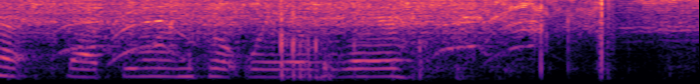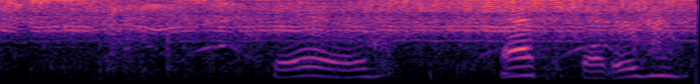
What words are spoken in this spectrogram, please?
the one put way over there. There. That's better.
